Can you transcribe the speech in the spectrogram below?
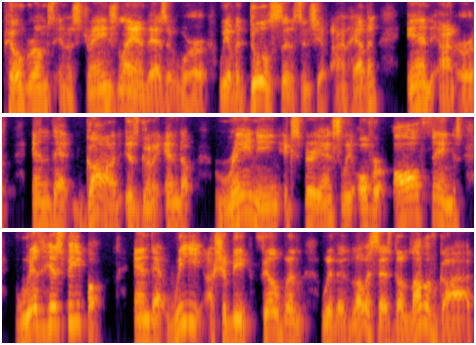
pilgrims in a strange land, as it were. We have a dual citizenship on heaven and on earth, and that God is going to end up reigning experientially over all things with his people. And that we should be filled with, with, as Lois says, the love of God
